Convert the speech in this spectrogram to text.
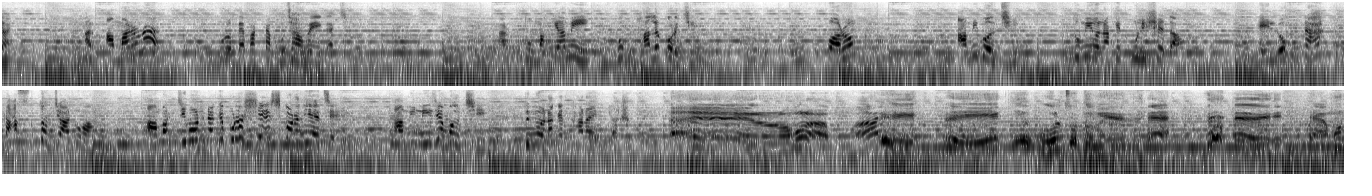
জানে, আর আমারও না পুরো ব্যাপারটা বোঝা হয়ে গেছে। আর তোমাকে আমি খুব ভালো করেছি পরম, আমি বলছি, তুমি ওনাকে পুলিশে দাও। এই লোকটা কাস্ত জানোয়ার, আমার জীবনটাকে পুরো শেষ করে দিয়েছে। আমি নিজে বলছি তুমি ওনাকে থানায় নিয়ে আসো। ভাই এ কি বলছো তুমি? হ্যাঁ, এমন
